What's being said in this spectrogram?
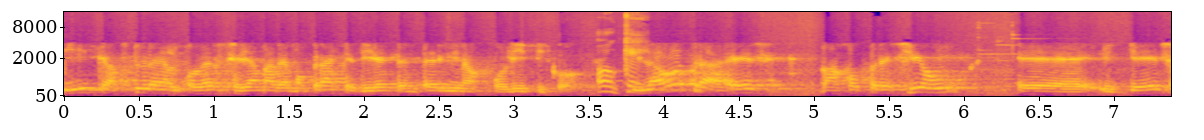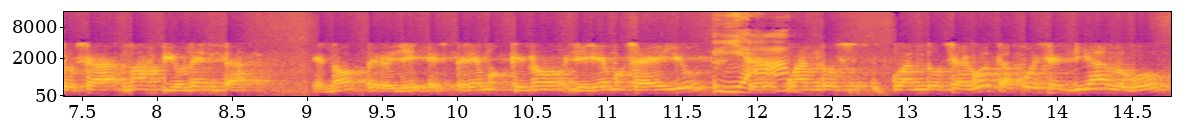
y capturan el poder, se llama democracia directa en términos políticos. Y la otra es bajo presión eh, y que eso sea más violenta ¿no? Pero esperemos que no lleguemos a ello. Pero cuando, cuando se agota pues el diálogo,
